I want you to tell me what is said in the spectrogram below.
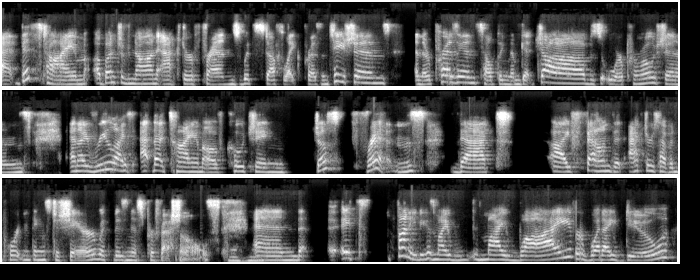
at this time a bunch of non actor friends with stuff like presentations and their presence, helping them get jobs or promotions. And I realized at that time of coaching just friends that I found that actors have important things to share with business professionals. Mm-hmm. And it's funny because my my why for what I do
